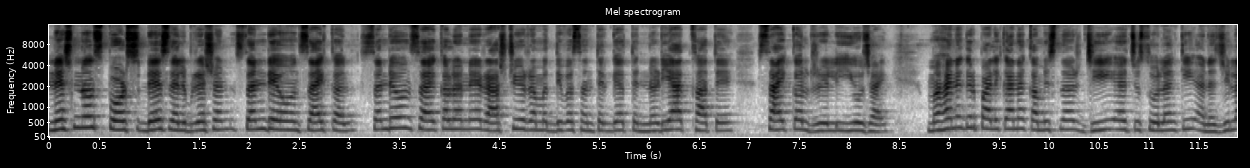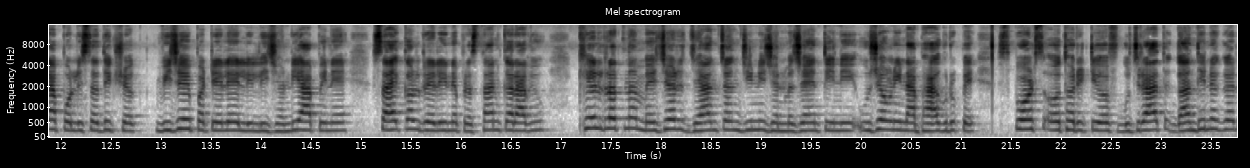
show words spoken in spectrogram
National sports day celebration Sunday on cycle Sunday on cycle અને રાષ્ટ્રીય રમત દિવસ અંતર્ગત નડિયાદ ખાતે સાયકલ રેલી યોજાઈ. મહાનગરપાલિકાના કમિશનર જી એચ સોલંકી અને જિલ્લા પોલીસ અધિક્ષક વિજય પટેલે લીલી ઝંડી આપીને સાયકલ રેલીને પ્રસ્થાન કરાવ્યું. ખેલરત્ન મેજર ધ્યાનચંદજીની જન્મજયંતિની ઉજવણીના ભાગરૂપે sports authority of Gujarat, Gandhinagar,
